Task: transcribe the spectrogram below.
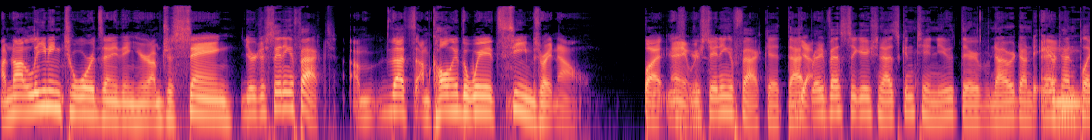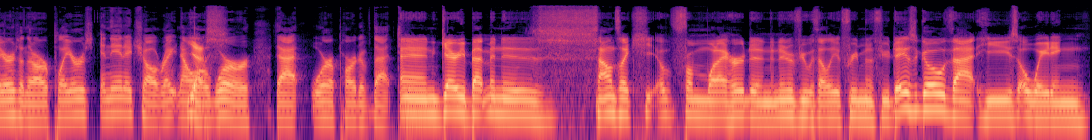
I'm not leaning towards anything here. I'm just saying You're just stating a fact. um, that's I'm calling it the way it seems right now. But you're, anyway, you're stating a fact that that Yeah. investigation has continued. They've narrowed down to eight or ten players, and there are players in the NHL right now Yes. or were that were a part of that team. And Gary Bettman is sounds like he, from what I heard in an interview with Elliot Friedman a few days ago that he's awaiting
